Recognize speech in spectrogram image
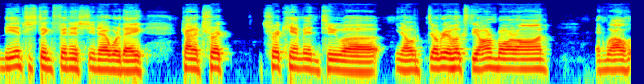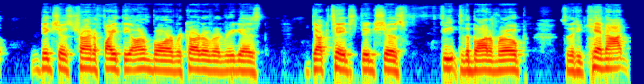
the interesting finish, you know, where they kind of trick trick him into, uh, you know, Del Rio hooks the armbar on, and while Big Show's trying to fight the armbar, Ricardo Rodriguez duct tapes Big Show's feet to the bottom rope so that he cannot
